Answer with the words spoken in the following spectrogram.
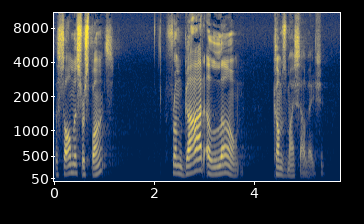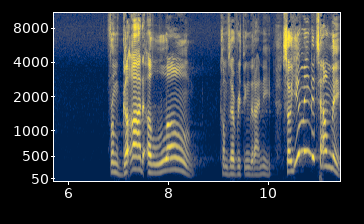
The psalmist's response From God alone comes my salvation. From God alone comes everything that I need. So you mean to tell me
